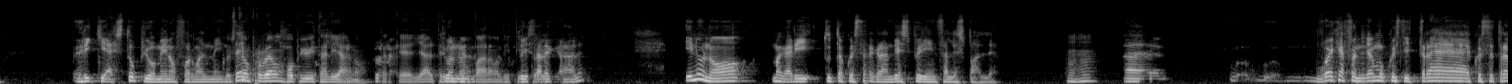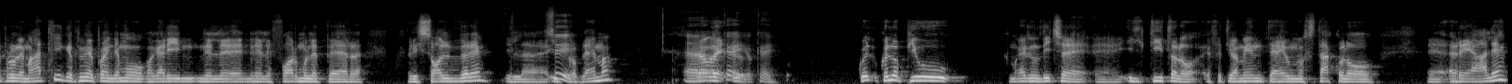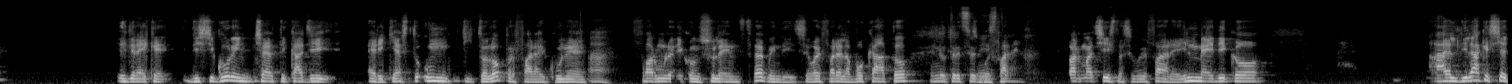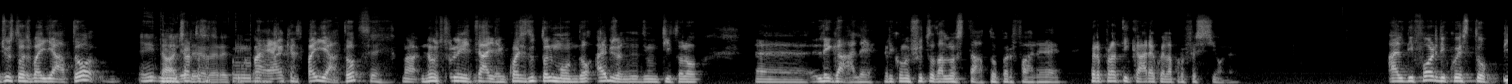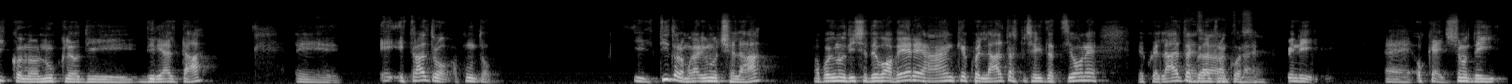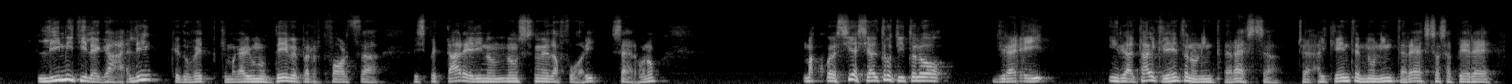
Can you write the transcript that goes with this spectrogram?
richiesto più o meno formalmente. Questo è un problema un po' più italiano, perché gli altri non parlano di titolo. legale. E non ho magari tutta questa grande esperienza alle spalle. Uh-huh. Eh, vuoi che affrontiamo tre, queste tre problematiche prima e poi andiamo magari nelle, nelle formule per risolvere il, sì. il problema? Uh, Però, ok, eh, ok. Quello, quello più, magari uno dice, eh, il titolo effettivamente è un ostacolo eh, reale, io direi che di sicuro in certi casi è richiesto un titolo per fare alcune ah. formule di consulenza, quindi se vuoi fare l'avvocato, il nutrizionista, il farmacista, se vuoi fare il medico, al di là che sia giusto o sbagliato, in Italia in certo senso, è anche sbagliato, sì. ma non solo in Italia, in quasi tutto il mondo hai bisogno di un titolo eh, legale, riconosciuto dallo Stato per, fare, per praticare quella professione al di fuori di questo piccolo nucleo di, di realtà e, e, e, tra l'altro appunto il titolo magari uno ce l'ha ma poi uno dice devo avere anche quell'altra specializzazione e quell'altra e quell'altra esatto, ancora sì. quindi eh, ok ci sono dei limiti legali che, dove, che, magari uno deve per forza rispettare e lì non, non se ne da fuori servono ma qualsiasi altro titolo direi in realtà al cliente non interessa, cioè al cliente non interessa sapere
